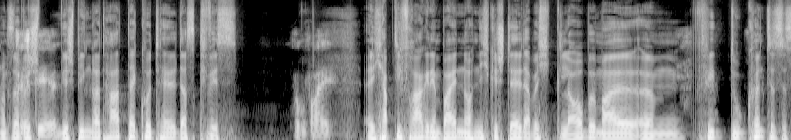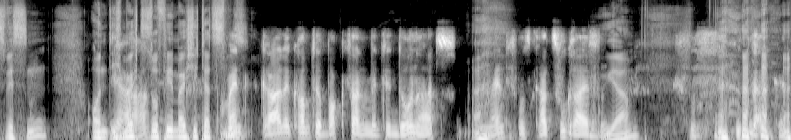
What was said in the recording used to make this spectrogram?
Und zwar, wir, Verstehe. wir spielen gerade Hardback Hotel das Quiz. Oh wei. Ich habe die Frage den beiden noch nicht gestellt, aber ich glaube mal, ähm, du könntest es wissen. Und ich Ja. möchte, so viel möchte ich dazu. Moment, gerade kommt der Bogdan mit den Donuts. Moment, ich muss gerade zugreifen. Ja. Danke.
